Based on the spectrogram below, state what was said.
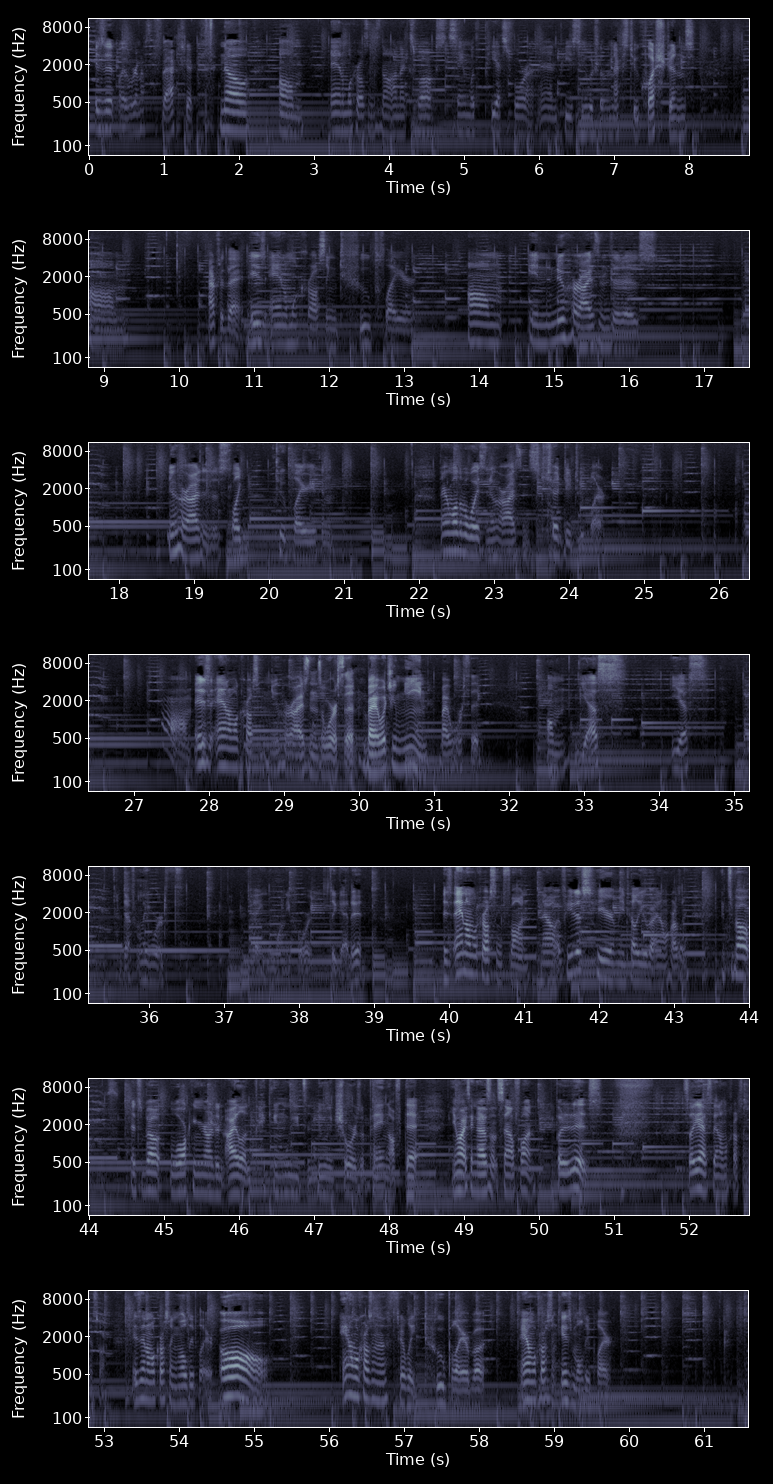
Is it? Wait, we're gonna have to fact check. No, um, Animal Crossing is not on Xbox. Same with PS4 and PC, which are the next two questions. Um, after that is Animal Crossing two player. Um, in New Horizons it is. New Horizons is like two player. You can. There are multiple ways New Horizons should do two player. Um, is Animal Crossing New Horizons worth it? By what you mean by worth it? Um, yes, yes, definitely worth paying money for it to get it is Animal Crossing fun? Now, if you just hear me tell you about Animal Crossing, it's about it's about walking around an island, picking weeds, and doing chores and paying off debt. You might think that doesn't sound fun, but it is. So yes, Animal Crossing is fun. Is Animal Crossing multiplayer? Oh, Animal Crossing is necessarily two player, but Animal Crossing is multiplayer.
